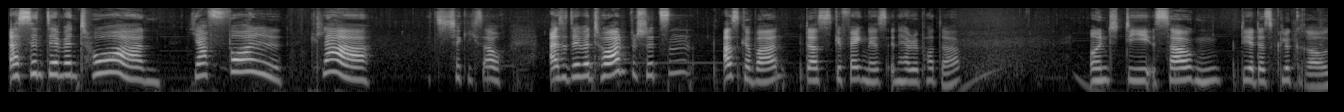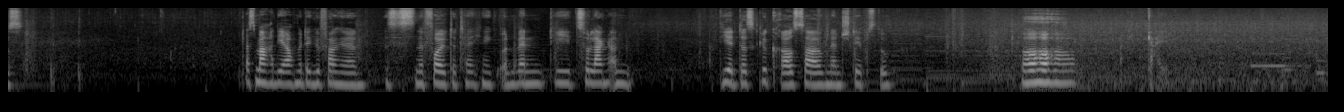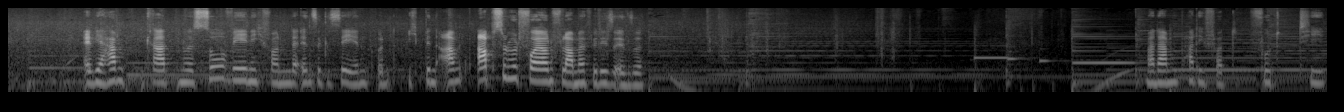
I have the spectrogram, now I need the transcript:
Das sind Dementoren. Ja, voll. Klar. Jetzt check ich's auch. Also Dementoren beschützen Azkaban, das Gefängnis in Harry Potter. Und die saugen dir das Glück raus. Das machen die auch mit den Gefangenen. Es ist eine Foltertechnik. Und wenn die zu lang an dir das Glück raussaugen, dann stirbst du. Oh, geil. Ey, wir haben gerade nur so wenig von der Insel gesehen und ich bin absolut Feuer und Flamme für diese Insel. Madame Puddyfoot Food Tea.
